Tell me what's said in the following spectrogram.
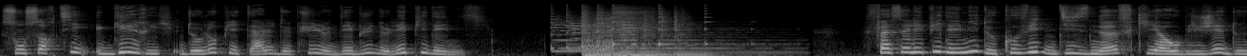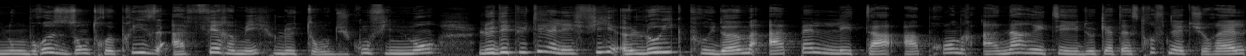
sont sorties guéries de l'hôpital depuis le début de l'épidémie. Face à l'épidémie de Covid-19 qui a obligé de nombreuses entreprises à fermer le temps du confinement, le député à LFI Loïc Prudhomme appelle l'État à prendre un arrêté de catastrophe naturelle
